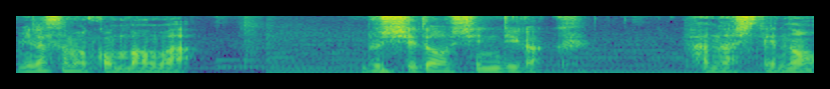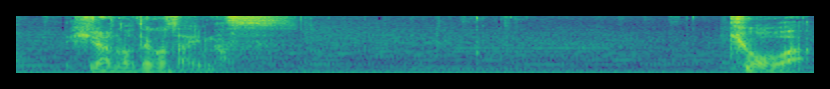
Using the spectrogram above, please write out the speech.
皆様こんばんは。武士道心理学話し手の平野でございます。今日は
